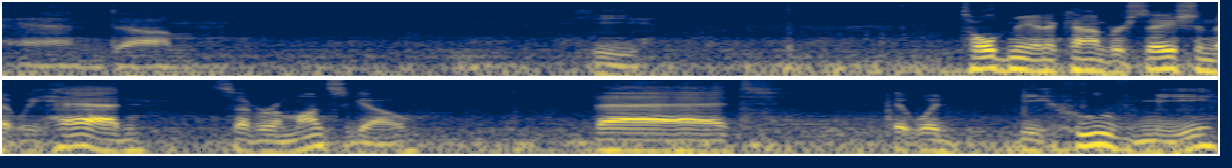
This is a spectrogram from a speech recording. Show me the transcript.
and um, he told me in a conversation that we had several months ago that it would behoove me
